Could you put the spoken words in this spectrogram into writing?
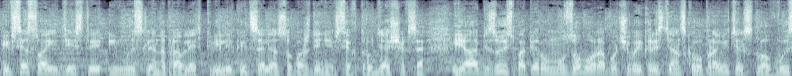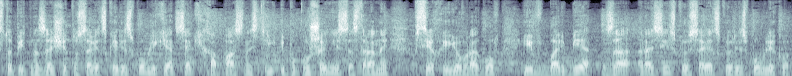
И все свои действия и мысли направлять к великой цели освобождения всех трудящихся. Я обязуюсь по первому зову рабочего и крестьянского крестьянского правительства выступить на защиту Советской Республики от всяких опасностей и покушений со стороны всех ее врагов. И в борьбе за Российскую Советскую Республику,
